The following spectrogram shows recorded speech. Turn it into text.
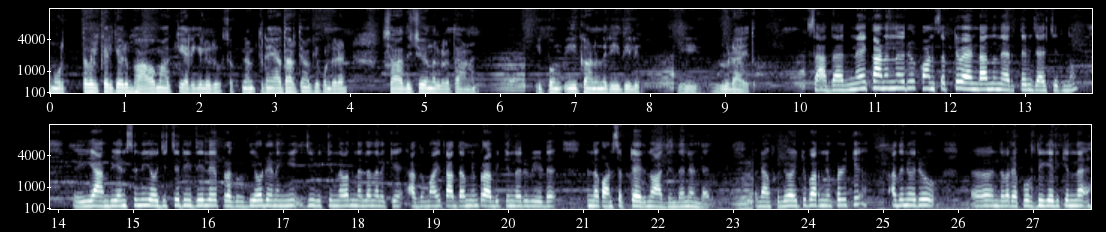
മൂർത്തവൽക്കരിക്കുക ഒരു ഭാവമാക്കി അല്ലെങ്കിൽ ഒരു സ്വപ്നത്തിനെ യാഥാർത്ഥ്യമാക്കി കൊണ്ടുവരാൻ സാധിച്ചു എന്നുള്ളിടത്താണ് ഇപ്പം ഈ കാണുന്ന രീതിയിൽ ഈ വീടായത്. സാധാരണയായി കാണുന്ന ഒരു കോൺസെപ്റ്റ് വേണ്ടെന്ന് നേരത്തെ വിചാരിച്ചിരുന്നു. ഈ ആംബിയൻസിന് യോജിച്ച രീതിയിൽ പ്രകൃതിയോട് ഇണങ്ങി ജീവിക്കുന്നവർ എന്നുള്ള നിലയ്ക്ക് അതുമായി താതാമ്യം പ്രാപിക്കുന്ന ഒരു വീട് എന്ന കോൺസെപ്റ്റായിരുന്നു ആദ്യം തന്നെ ഉണ്ടായിരുന്നത് നഫലുമായിട്ട് പറഞ്ഞപ്പോഴേക്ക് അതിനൊരു എന്താ പറയുക പൂർത്തീകരിക്കുന്ന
